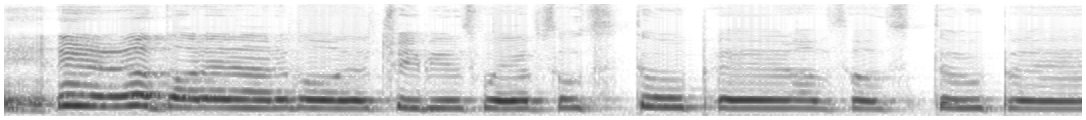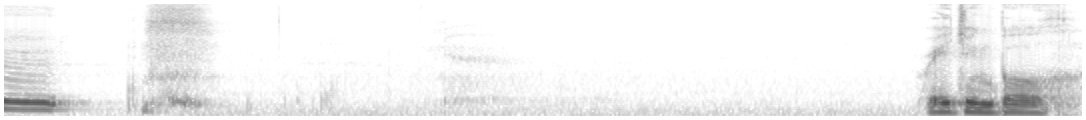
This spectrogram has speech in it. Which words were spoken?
I'm not an animal. Me this way. I'm so stupid. I'm so stupid. Raging Bull.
